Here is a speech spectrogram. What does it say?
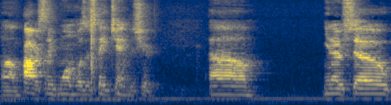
Um, obviously, one was a state champ this year. Um, you know, so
